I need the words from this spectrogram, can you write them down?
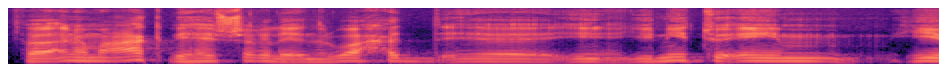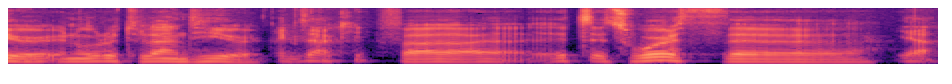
فأنا معك بهي الشغلة إنه الواحد you need to aim here in order to land here exactly ف it's worth يا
